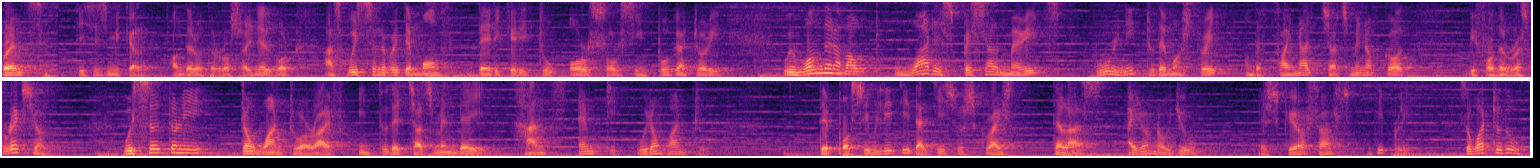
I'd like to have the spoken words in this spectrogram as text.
Friends, this is Mikel, founder of the Rosary Network. As we celebrate the month dedicated to all souls in purgatory, we wonder about what special merits we will need to demonstrate on the final judgment of God before the resurrection. We certainly don't want to arrive into the judgment day hands empty. We don't want to. The possibility that Jesus Christ tell us, I don't know you, scares us deeply. So what to do?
